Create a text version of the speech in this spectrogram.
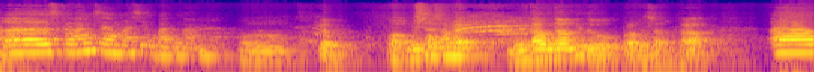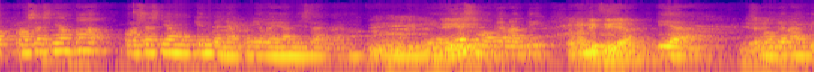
uh, sekarang saya masih 46. Oh, loh. kok bisa sampai bertahun-tahun gitu Bu, Profesor? Kalau Uh, prosesnya Pak, prosesnya mungkin banyak penilaian di sana. hmm, gitu, Ya, di ya semoga nanti, Kemendikti ya? iya, Iya, semoga nanti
